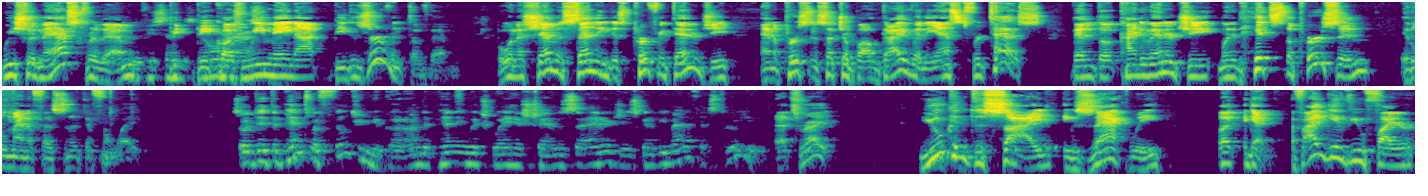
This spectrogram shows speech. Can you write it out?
We shouldn't ask for them If he sends be- because we may not be deserving of them. But when Hashem is sending this perfect energy and a person is such a Balgaiva and he asks for tests, then the kind of energy, when it hits the person, it'll manifest in a different way. So it depends what filter you've got on, depending which way Hashem's uh, energy is going to be manifest through you. That's right. You can decide exactly, like again, if I give you fire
